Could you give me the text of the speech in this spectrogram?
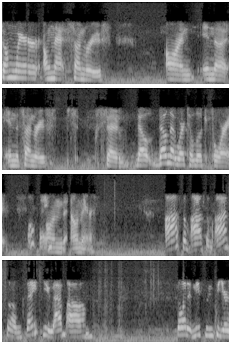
somewhere on that sunroof, on in the in the sunroof. So they'll they'll know where to look for it Okay. on on there. Awesome, awesome, awesome. Thank you. I'm um started listening to your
